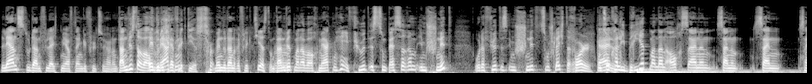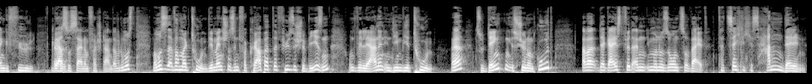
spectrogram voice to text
lernst du dann vielleicht mehr auf dein Gefühl zu hören. Und dann wirst du aber auch Wenn du merken, dich reflektierst. wenn du dann reflektierst. Und dann Ja. wird man aber auch merken, hey, führt es zum Besseren im Schnitt oder führt es im Schnitt zum Schlechteren? Voll, Und geil. so kalibriert man dann auch seinen, seinen, sein, sein Gefühl Geil. versus seinem Verstand. Aber du musst, man muss es einfach mal tun. Wir Menschen sind verkörperte physische Wesen und wir lernen, indem wir tun. Ja? Zu denken ist schön und gut, aber der Geist führt einen immer nur so und so weit. Tatsächliches Handeln,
